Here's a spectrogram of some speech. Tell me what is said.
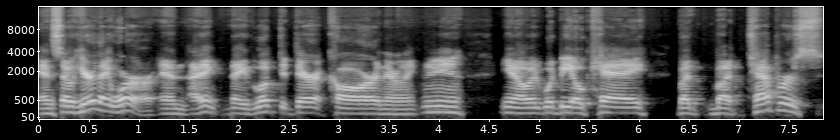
And so here they were. And I think they looked at Derek Carr and they're like, eh, you know, it would be okay. But but Tepper's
